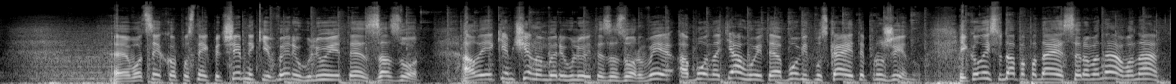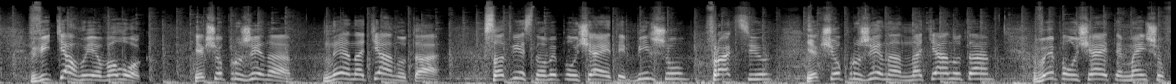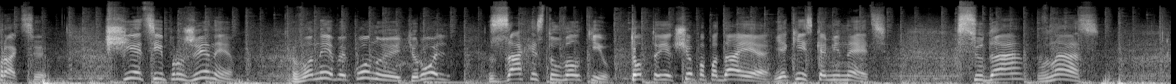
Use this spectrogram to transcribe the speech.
оцих корпусних підшипників ви регулюєте зазор. Але яким чином ви регулюєте зазор? Ви або натягуєте, або відпускаєте пружину. І коли сюди попадає сировина, вона відтягує валок. Якщо пружина не натягнута, соответственно, ви получаєте більшу фракцію. Якщо пружина натягнута, ви получаєте меншу фракцію. Ще ці пружини вони виконують роль захисту валків. Тобто, якщо попадає якийсь камінець сюди, в нас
